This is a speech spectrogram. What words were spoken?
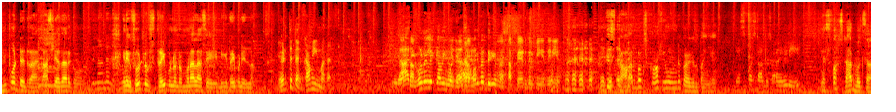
இம்போர்ட்டட்ரா காஸ்ட்லியாக தான் இருக்கும். எனக்கு ஃப்ரூட் லூப்ஸ் ட்ரை பண்ணணும் ரொம்ப நாள் ஆசை. நீங்கள் ட்ரை பண்ணிடலாம். எடுத்துட்டேன் காமிக்க மாட்டேன். யார் இவனுங்களே காமிக்க மாட்டேன் எனக்கு தான் தெரியுமா. சப்பையா எடுத்திருப்பீங்க தெரியும். ஸ்டார் பக்ஸ் காஃபி உண்டு கிடக்குதுப்பா இங்கே எஸ் ஃபார் ஸ்டார் பக்ஸா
